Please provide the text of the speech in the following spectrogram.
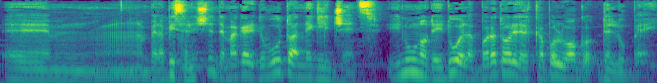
ehm, beh, la pista dell'incidente magari dovuto a negligenze in uno dei due laboratori del capoluogo dell'Ubei.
